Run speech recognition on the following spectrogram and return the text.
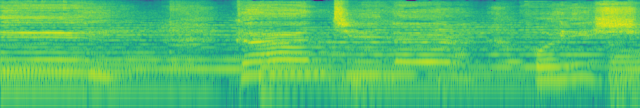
你感激的微笑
